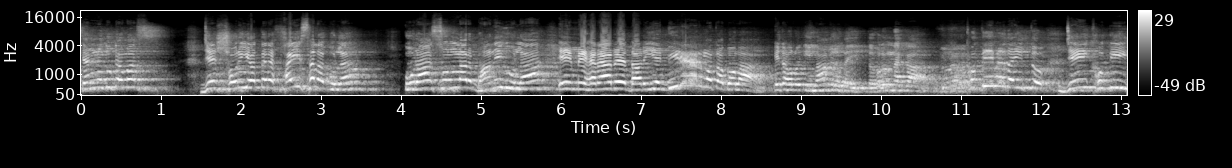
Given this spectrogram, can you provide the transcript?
কেমন ধোকাবাজ? যে শরীয়তের ফাইসালাগুলা কোরআন সুন্নার বাণীগুলা এই মেহরাবে দাঁড়িয়ে বীরের মতো বলা। এটা হলো ইমামের দায়িত্ব বলেন না কা খতিবের দায়িত্ব। যেই খতিব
